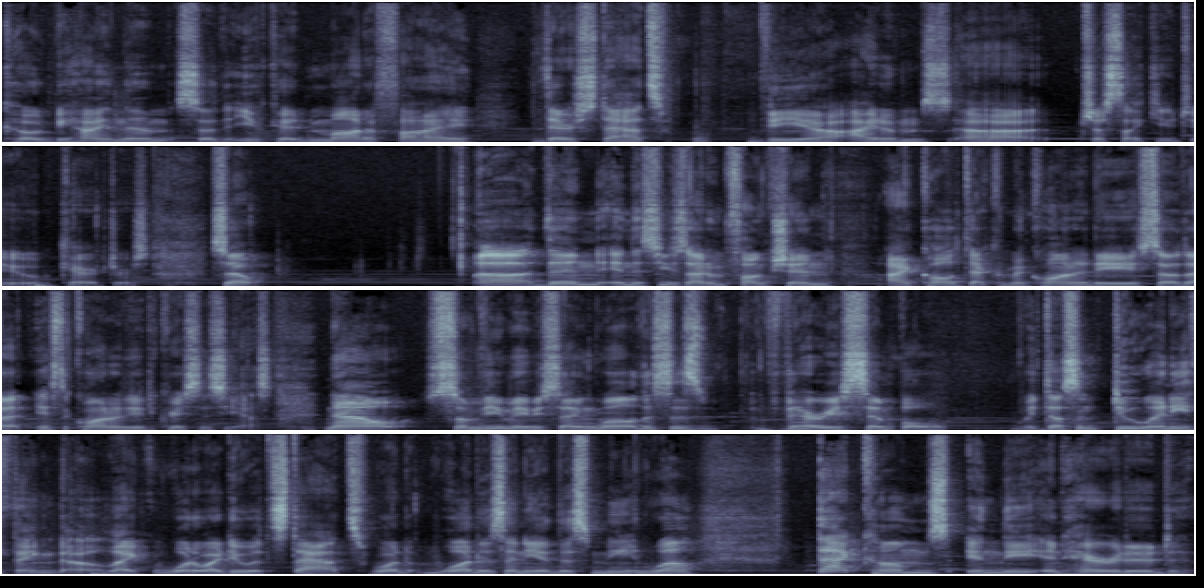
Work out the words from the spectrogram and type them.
code behind them so that you could modify their stats via items uh, just like you do characters. So uh, then in this use item function, I call decrement quantity so that if the quantity decreases, yes. Now, some of you may be saying, well, this is very simple. It doesn't do anything though. Like, what do I do with stats? What What does any of this mean? Well, that comes in the inherited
